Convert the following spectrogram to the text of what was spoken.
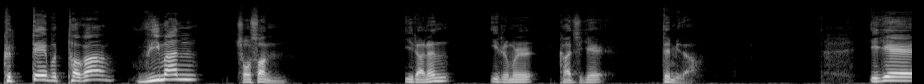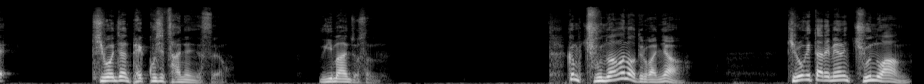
그때부터가 위만 조선이라는 이름을 가지게 됩니다. 이게 기원전 194년이었어요. 위만 조선. 그럼 준왕은 어디로 갔냐? 기록에 따르면 준왕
